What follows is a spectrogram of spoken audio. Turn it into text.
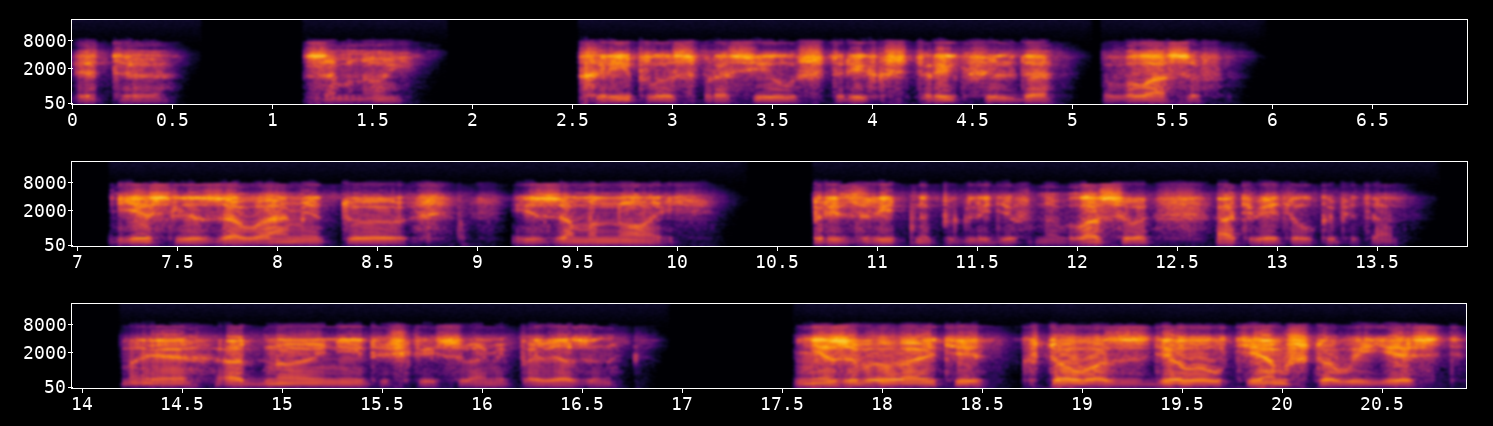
«Это за мной?» — хрипло спросил Штрик Штрикфельда Власов. «Если за вами, то и за мной», — презрительно поглядев на Власова, ответил капитан. «Мы одной ниточкой с вами повязаны. Не забывайте, кто вас сделал тем, что вы есть».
